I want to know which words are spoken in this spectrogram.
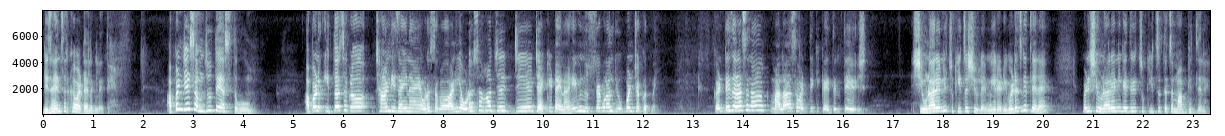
डिझाईनसारखं वाटायला लागलं आहे ते. आपण जे समजू ते असतं हो आपण इतर सगळं छान डिझाईन आहे एवढं सगळं आणि एवढंसं हा जे जे जॅकेट आहे ना हे मी दुसऱ्या कोणाला देऊ पण शकत नाही. कारण ते जरासं ना मला असं वाटते की काहीतरी ते शि- शिवणाऱ्यांनी चुकीचं शिवलं आहे मी रेडीमेडच घेतलेलं आहे पण शिवणाऱ्यांनी काहीतरी चुकीचं त्याचं माप घेतलेलं आहे.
